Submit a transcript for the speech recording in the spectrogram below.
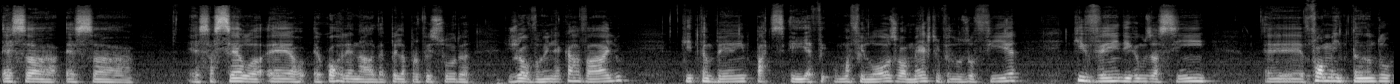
essa, essa, essa célula é, é coordenada pela professora Giovânia Carvalho, que também é uma filósofa, mestre em filosofia, que vem, digamos assim, é, fomentando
